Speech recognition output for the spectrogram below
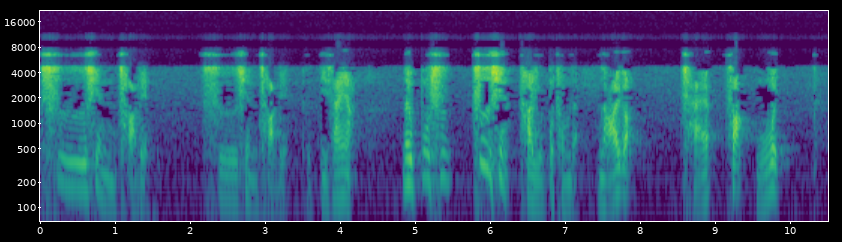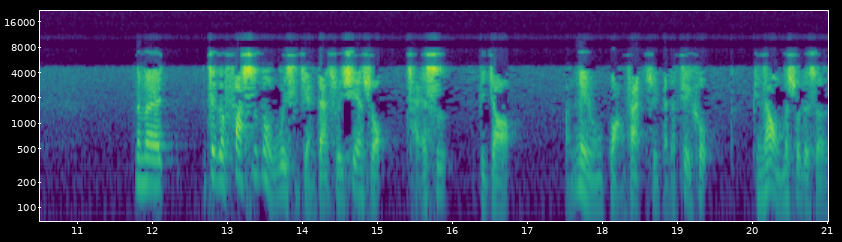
私性差别，私性差别是第三样。那个不私自信，它有不同的哪一个？财法无畏。那么这个法师跟无畏是简单，所以先说财师比较啊内容广泛，所以摆在最后。平常我们说的时候，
